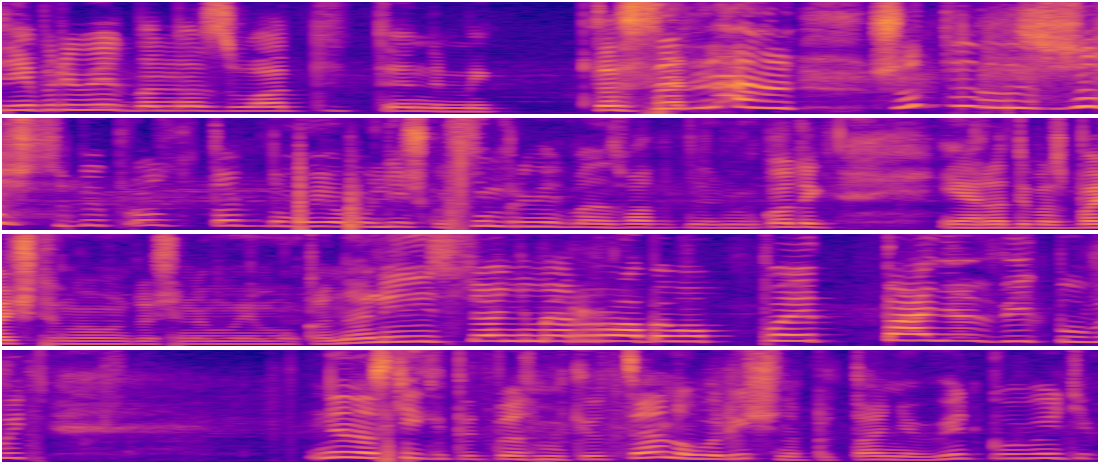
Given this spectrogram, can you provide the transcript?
Всім привіт, мене звати Тинемік. Та серйозно, що ти лежиш собі просто так на моєму ліжку? Всім привіт, мене звати Тинемік Котик. І я радий вас бачити на досі на моєму каналі. І сьогодні ми робимо питання-відповідь. Не на скільки підписників це новорічне питання-відповідь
